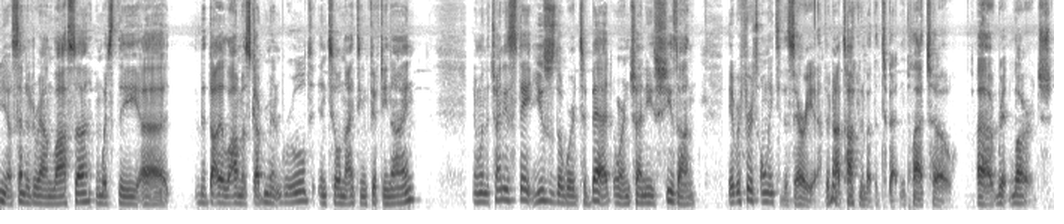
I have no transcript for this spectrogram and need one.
you know, centered around Lhasa, in which the uh, the Dalai Lama's government ruled until 1959. And when the Chinese state uses the word Tibet, or in Chinese Xizang, it refers only to this area. They're not talking about the Tibetan plateau uh, writ large.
